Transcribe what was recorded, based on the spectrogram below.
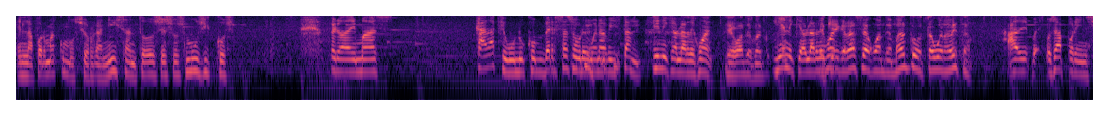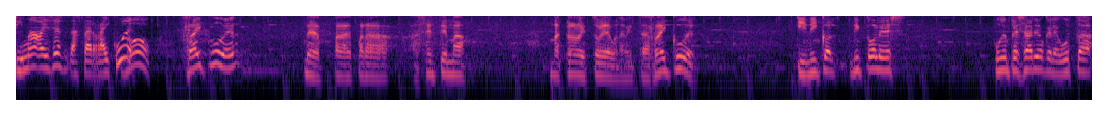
en la forma como se organizan todos esos músicos, pero además, cada que uno conversa sobre Buenavista, tiene que hablar de Juan, De Juan de Marco. tiene que hablar de Es que Juan. gracias a Juan de Marco está Buenavista. O sea, por encima a veces hasta Ray Kuder. No, Ray Cooder, para, para hacerte más, más claro la historia de Buenavista, Ray Cooder y Nicole, Nicole es un empresario que le gusta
